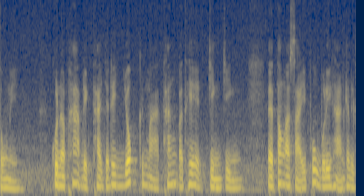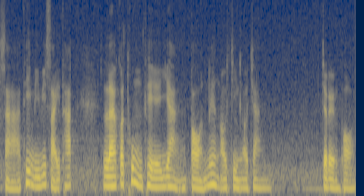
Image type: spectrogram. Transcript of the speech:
ตรงนี้ คุณภาพเด็กไทยจะได้ยกขึ้นมาทั้งประเทศจริง ๆ แต่ต้องอาศัยผู้บริหารการศึกษาที่มีวิสัยทัศน์ แล้วก็ทุ่มเทอย่างต่อเนื่องเอาจริงเอาจัง เจริญพร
